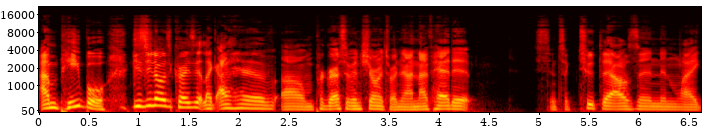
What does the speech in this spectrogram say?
I'm people because you know what's crazy. Like I have um progressive insurance right now, and I've had it since like 2000 and like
